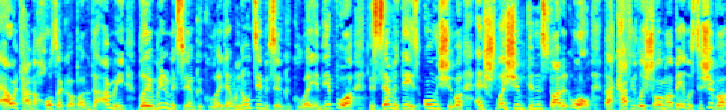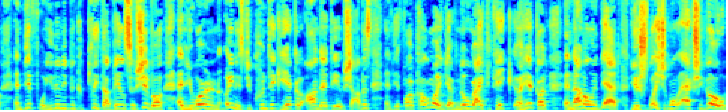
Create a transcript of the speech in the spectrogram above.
our Tana holds like Rabbanan, the Amri, Lo Yamina Mixayim Kakulei, that we don't say Mixayim Kakulei, and therefore the seventh day is only Shiva, and Shleishim didn't start at all. Bakati Lo Shalom Avelus to Shiva, and therefore you didn't even complete the Avelus of Shiva, and you weren't an Oinist, you couldn't take a haircut on that day of Shabbos, and therefore Chalamoid, you have no right to take a haircut, and not only that, your shloshim will actually go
